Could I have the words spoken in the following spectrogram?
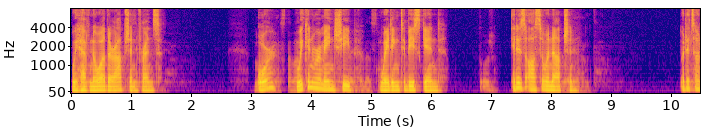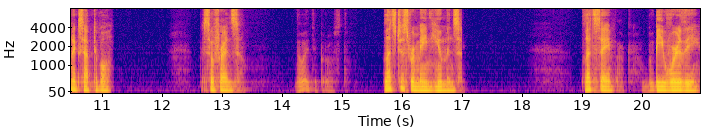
We have no other option, friends. Or we can remain sheep, waiting to be skinned. It is also an option, but it's unacceptable. So, friends, let's just remain humans. Let's say, be worthy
